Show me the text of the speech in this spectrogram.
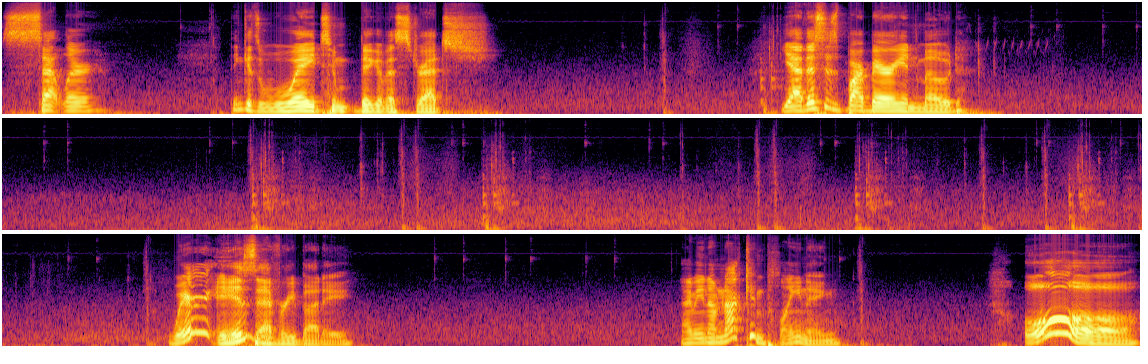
settler. I think it's way too big of a stretch. Yeah, this is barbarian mode. Where is everybody? I mean, I'm not complaining. Oh.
